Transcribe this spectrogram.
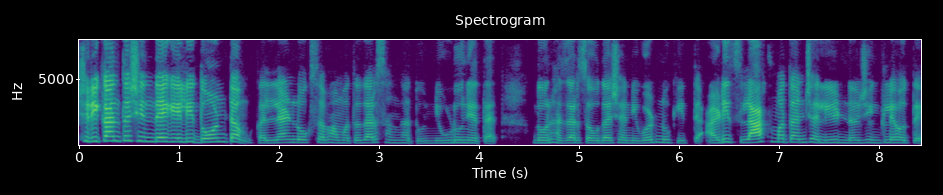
श्रीकांत शिंदे गेली दोन टर्म कल्याण लोकसभा मतदारसंघातून निवडून येत आहेत दोन हजार चौदाच्या निवडणुकीत ते अडीच लाख मतांच्या लीडनं जिंकले होते.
